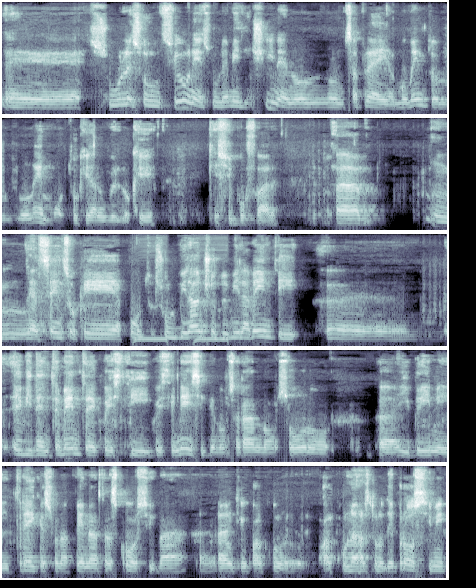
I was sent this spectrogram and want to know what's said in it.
eh, sulle soluzioni e sulle medicine non, non, saprei, al momento non è molto chiaro quello che, che si può fare. Uh, nel senso che appunto sul bilancio 2020 eh, evidentemente questi, questi, mesi che non saranno solo eh, i primi tre che sono appena trascorsi ma eh, anche qualcun, qualcun, altro dei prossimi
